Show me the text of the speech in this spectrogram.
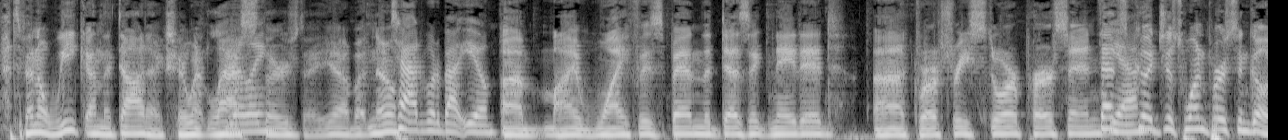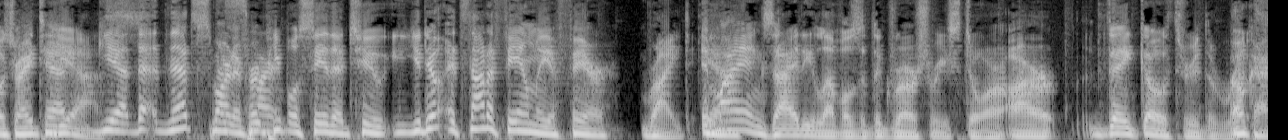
It's been a week on the dot. Actually, I went last Really? Thursday. Yeah, but no. Tad, what about you? Um, my wife has been the designated uh, grocery store person. That's Yeah. good. Just one person goes, right, Tad? Yes. Yeah, that, that's smart. That's I've heard smart. people say that too. You don't. It's not a family affair. right. And Yeah. my anxiety levels at the grocery store are, they go through the roof. Okay.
